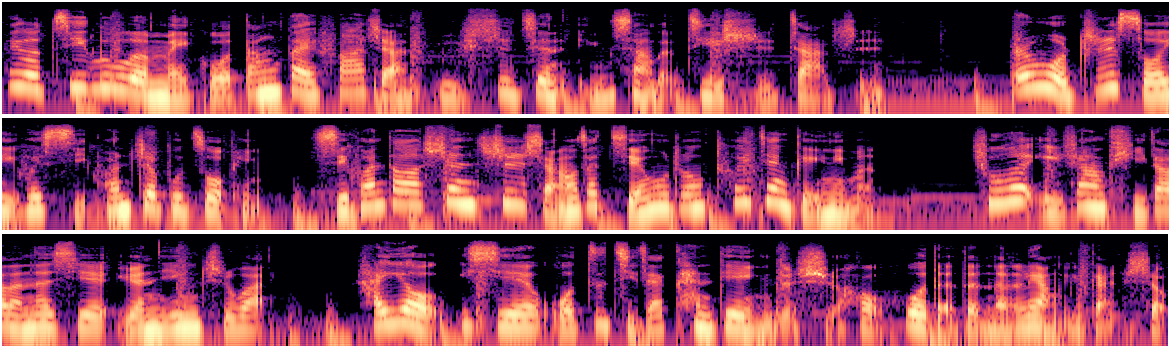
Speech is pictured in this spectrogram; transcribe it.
还有记录了美国当代发展与事件影响的纪实价值。而我之所以会喜欢这部作品，喜欢到甚至想要在节目中推荐给你们，除了以上提到的那些原因之外，还有一些我自己在看电影的时候获得的能量与感受。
